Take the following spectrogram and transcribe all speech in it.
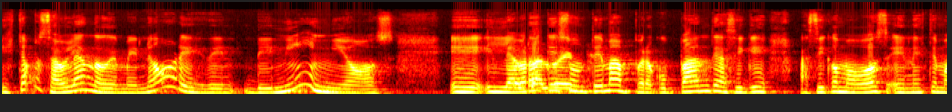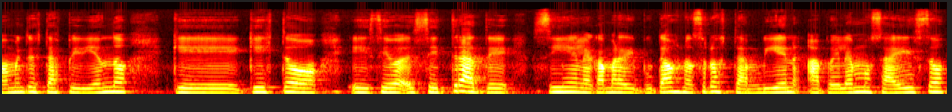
Estamos hablando de menores, de, de niños. Eh, y la verdad que es un tema preocupante, así que así como vos en este momento estás pidiendo que, que esto se, se, trate ¿sí? en la Cámara de Diputados, nosotros también apelamos a eso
